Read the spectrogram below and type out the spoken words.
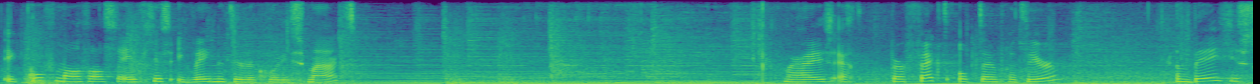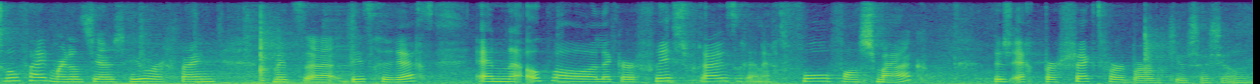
Ik proef hem alvast eventjes. Ik weet natuurlijk hoe die smaakt. Maar hij is echt perfect op temperatuur. Een beetje stroefheid, maar dat is juist heel erg fijn met uh, dit gerecht. En uh, ook wel lekker fris, fruitig en echt vol van smaak. Dus echt perfect voor het barbecue seizoen.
